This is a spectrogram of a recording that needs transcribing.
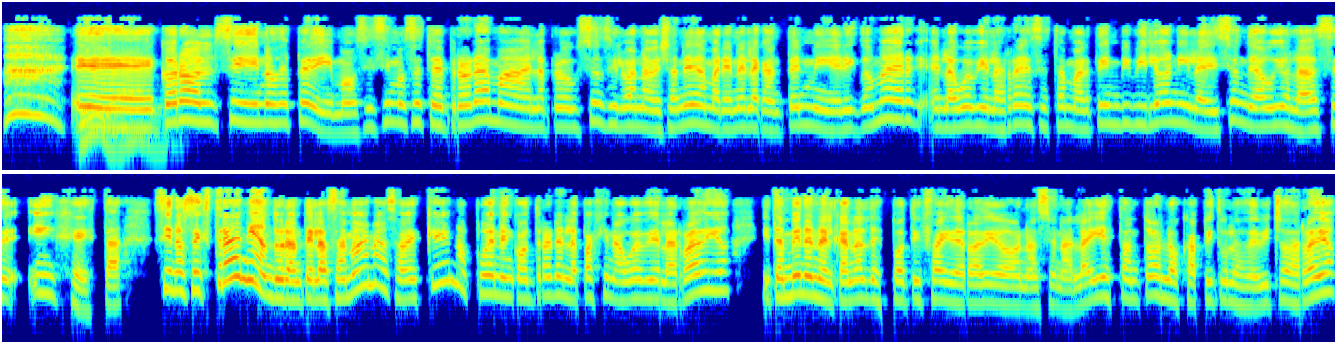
Eh, Corol, sí, nos despedimos. Hicimos este programa en la producción Silvana Avellaneda, Marianela Cantelmi y Eric Domerg. En la web y en las redes está Martín Bibiloni y la edición de audios la hace Ingesta. Si nos extrañan durante la semana, ¿sabes qué? Nos pueden encontrar en la página web de la radio y también en el canal de Spotify de Radio Nacional. Ahí están todos los capítulos de Bichos de Radio,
